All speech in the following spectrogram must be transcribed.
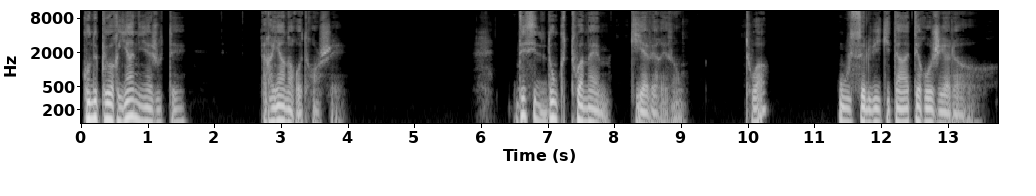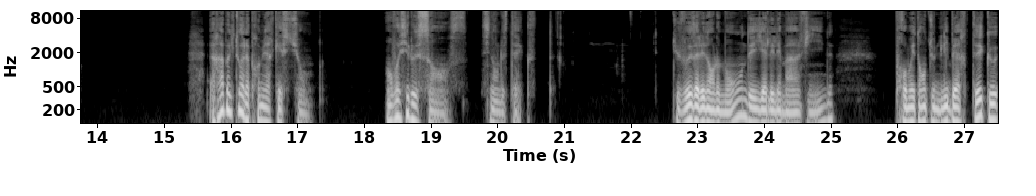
qu'on ne peut rien y ajouter, rien en retrancher. Décide donc toi-même qui avait raison. Toi ou celui qui t'a interrogé alors? Rappelle-toi la première question. En voici le sens, sinon le texte. Tu veux aller dans le monde et y aller les mains vides, promettant une liberté que,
